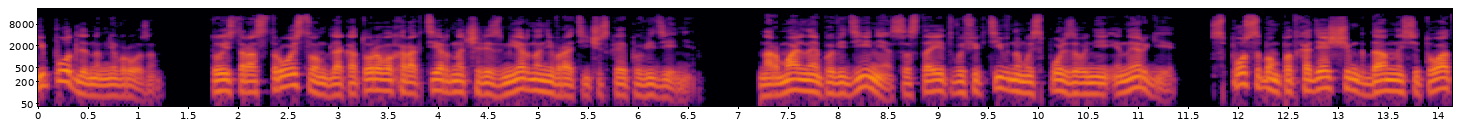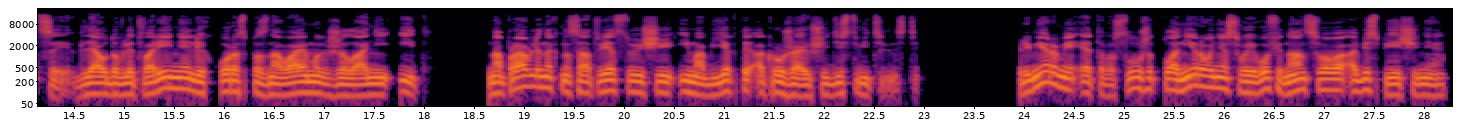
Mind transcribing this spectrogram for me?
и подлинным неврозом, то есть расстройством, для которого характерно чрезмерно невротическое поведение. Нормальное поведение состоит в эффективном использовании энергии способом, подходящим к данной ситуации для удовлетворения легко распознаваемых желаний ид, направленных на соответствующие им объекты окружающей действительности. Примерами этого служат планирование своего финансового обеспечения,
